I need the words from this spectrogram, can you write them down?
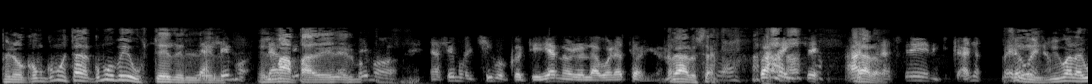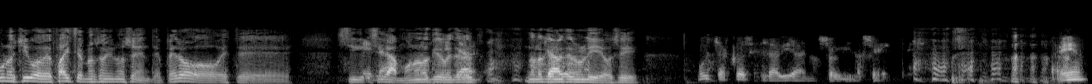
pero ¿cómo, cómo está, cómo ve usted el, mapa hacemos- de, le el- hacemos, hacemos el chivo cotidiano de los laboratorios, ¿no? Claro, o sea, Pfizer, Claro. AstraZeneca, ¿no? Pero sí, bueno, igual algunos chivos de Pfizer no son inocentes, pero este sigamos, no lo quiero meter, en- no lo quiero meter en un lío, sí. Muchas cosas en la vida no son inocentes. ¿Está bien?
